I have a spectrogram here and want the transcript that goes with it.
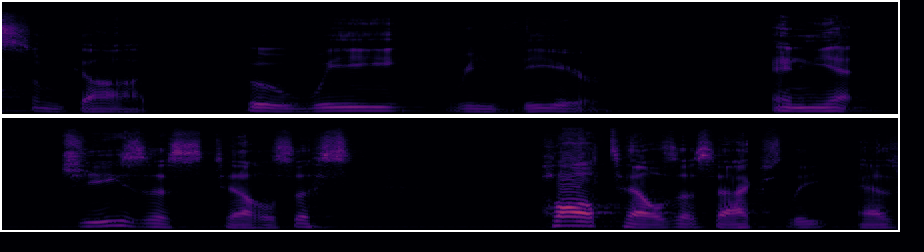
awesome God who we revere. And yet, Jesus tells us, Paul tells us actually, as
